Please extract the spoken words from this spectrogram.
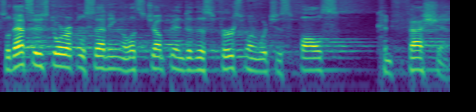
So that's the historical setting. Let's jump into this first one, which is false confession.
